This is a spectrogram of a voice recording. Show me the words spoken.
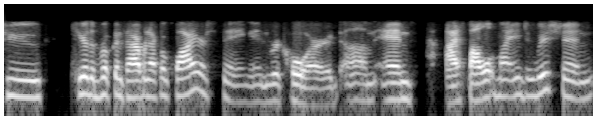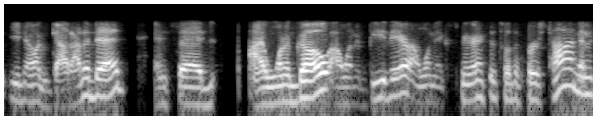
to hear the Brooklyn Tabernacle Choir sing and record. Um, and I followed my intuition, you know, I got out of bed and said, I want to go, I want to be there, I want to experience this for the first time. And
